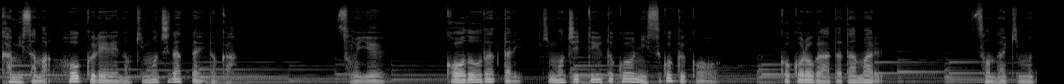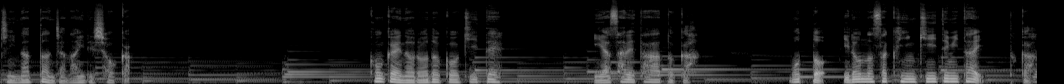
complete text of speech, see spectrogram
神様、ホークレレの気持ちだったりとか、そういう行動だったり気持ちっていうところにすごくこう、心が温まる、そんな気持ちになったんじゃないでしょうか。今回の朗読を聞いて癒されたとか、もっといろんな作品聞いてみたいとか、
